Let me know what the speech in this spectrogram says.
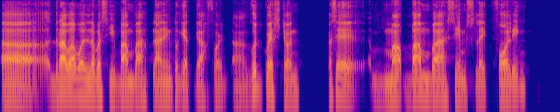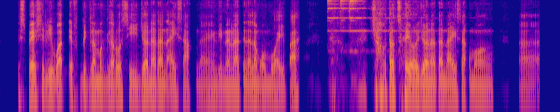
Uh, drawable na ba si Bamba planning to get Gafford? Uh, good question. Kasi Bamba seems like falling. Especially what if biglang maglaro si Jonathan Isaac na hindi na natin alam kung buhay pa. Shoutout sa'yo, Jonathan Isaac. Mong uh,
